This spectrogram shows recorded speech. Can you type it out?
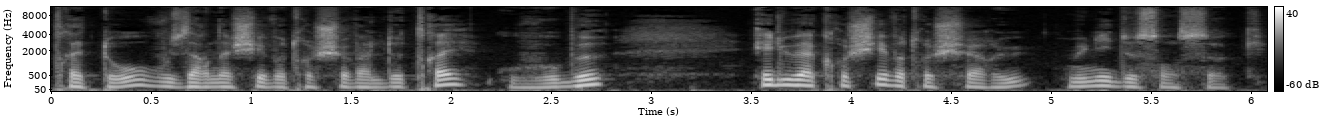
Très tôt, vous harnachez votre cheval de trait, ou vos bœufs, et lui accrochez votre charrue munie de son soc.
